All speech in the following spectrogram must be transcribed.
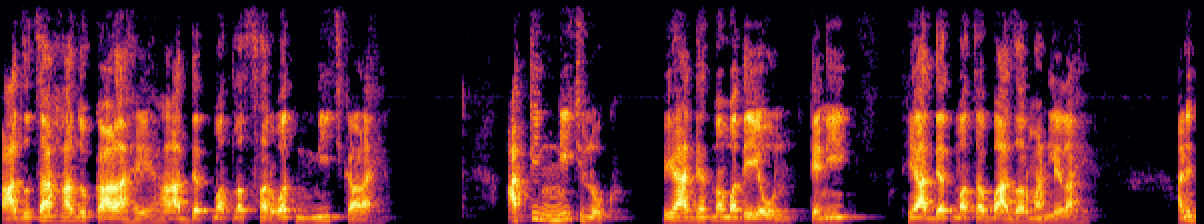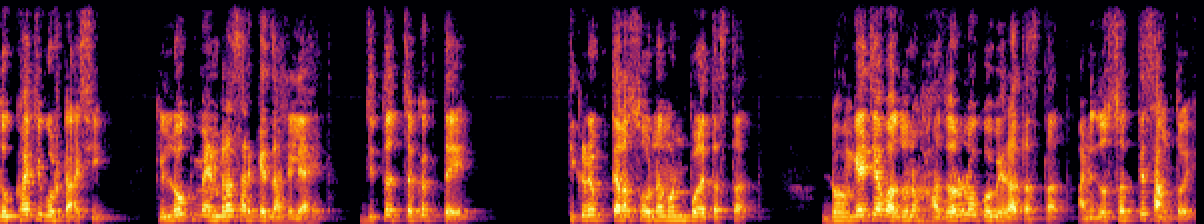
आजचा हा जो काळ आहे हा अध्यात्मातला सर्वात नीच काळ आहे. अति नीच लोक या अध्यात्मामध्ये येऊन त्यांनी हे अध्यात्माचा बाजार मांडलेला आहे. आणि दुःखाची गोष्ट अशी की लोक मेंढरासारखे झालेले आहेत. जिथं चककतंय तिकडं त्याला सोनं म्हणून पळत असतात. ढोंग्याच्या बाजूनं हजारो लोक उभे राहत असतात आणि जो सत्य सांगतोय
